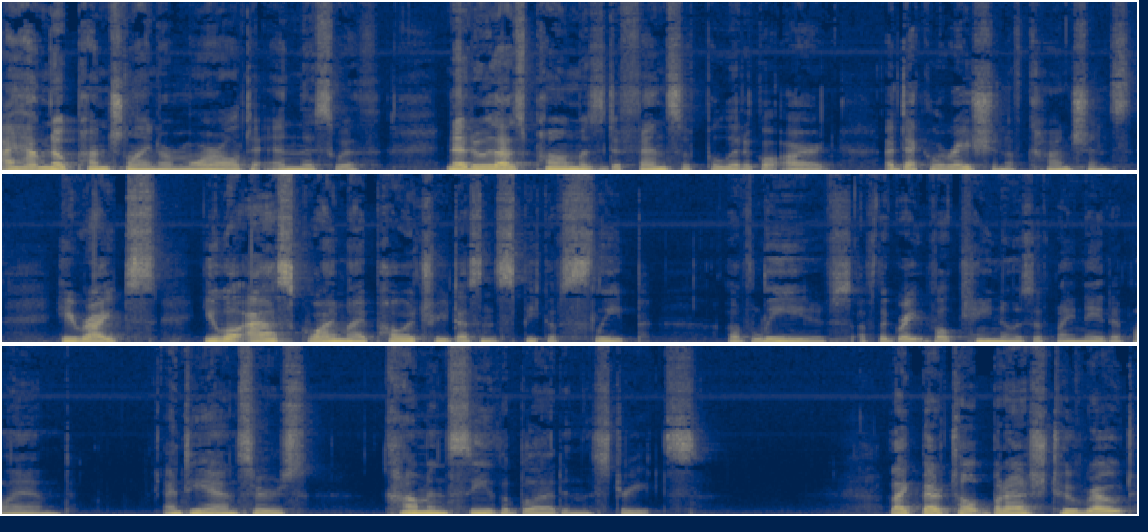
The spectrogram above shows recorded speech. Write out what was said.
I have no punchline or moral to end this with. Neruda's poem was a defense of political art, a declaration of conscience. He writes, You will ask why my poetry doesn't speak of sleep, of leaves, of the great volcanoes of my native land. And he answers, Come and see the blood in the streets. Like Bertolt Brecht, who wrote,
